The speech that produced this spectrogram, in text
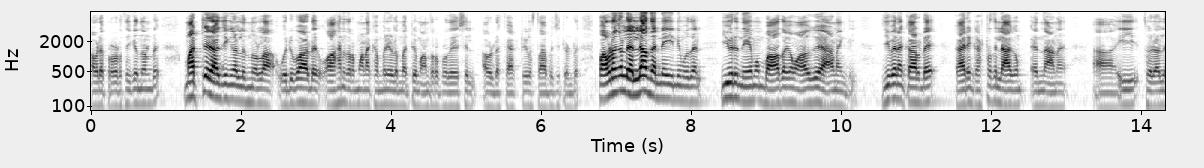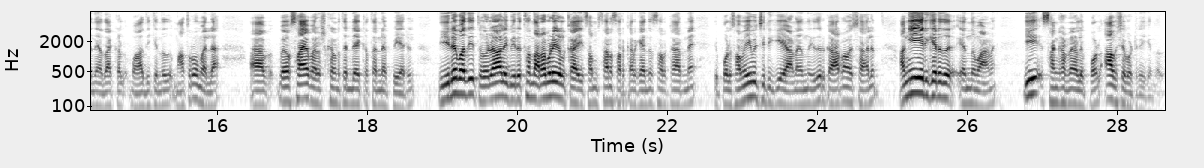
അവിടെ പ്രവർത്തിക്കുന്നുണ്ട്. മറ്റ് രാജ്യങ്ങളിൽ നിന്നുള്ള ഒരുപാട് വാഹന നിർമ്മാണ കമ്പനികളും മറ്റും ആന്ധ്രാപ്രദേശിൽ അവരുടെ ഫാക്ടറികൾ സ്ഥാപിച്ചിട്ടുണ്ട്. അപ്പോൾ അവിടങ്ങളിലെല്ലാം തന്നെ ഇനി മുതൽ ഈ ഒരു നിയമം ബാധകമാകുകയാണെങ്കിൽ ജീവനക്കാരുടെ കാര്യം കഷ്ടത്തിലാകും എന്നാണ് ഈ തൊഴിലാളി നേതാക്കൾ വാദിക്കുന്നത്. മാത്രവുമല്ല വ്യവസായ പരിഷ്കരണത്തിന്റെയൊക്കെ തന്നെ പേരിൽ നിരവധി തൊഴിലാളി വിരുദ്ധ നടപടികൾക്കായി സംസ്ഥാന സർക്കാർ കേന്ദ്ര സർക്കാരിനെ ഇപ്പോൾ സമീപിച്ചിരിക്കുകയാണ് എന്ന് ഇതൊരു കാരണവശാലും അംഗീകരിക്കരുത് എന്നുമാണ് ഈ സംഘടനകൾ ഇപ്പോൾ ആവശ്യപ്പെട്ടിരിക്കുന്നത്.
